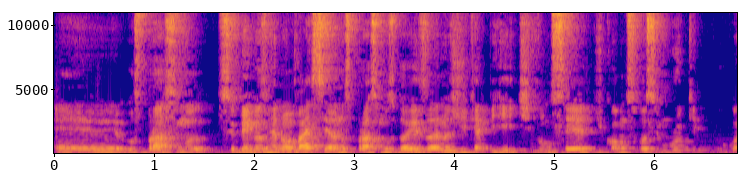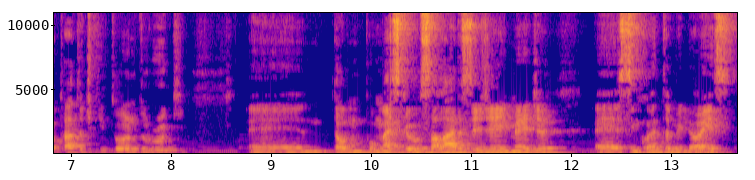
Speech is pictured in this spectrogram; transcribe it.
é, os próximos, se o Bengals renovar esse ano, os próximos dois anos de cap hit vão ser de como se fosse um rookie, o contrato de quinto ano do rookie. É, então, por mais que o salário seja em média é, 50 milhões,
